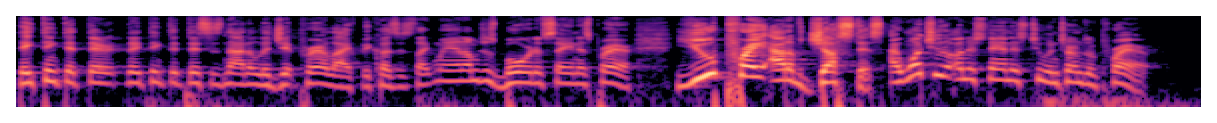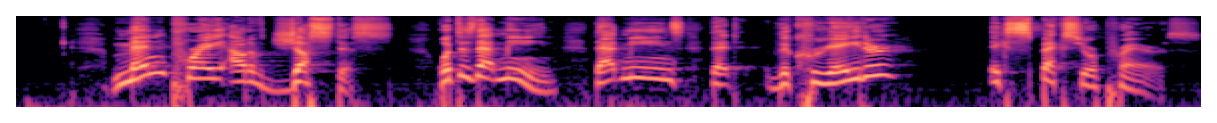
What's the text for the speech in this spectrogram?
they think that they're they think that this is not a legit prayer life because it's like, man, I'm just bored of saying this prayer. You pray out of justice. I want you to understand this too in terms of prayer. Men pray out of justice. What does that mean? That means that the Creator expects your prayers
